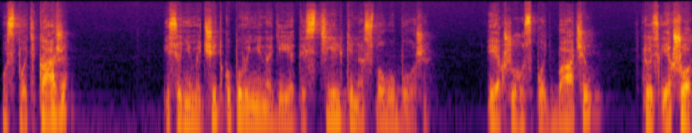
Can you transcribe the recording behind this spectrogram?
Господь каже, і сьогодні ми чітко повинні надіятися тільки на Слово Боже. І якщо Господь бачив, тобто, якщо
